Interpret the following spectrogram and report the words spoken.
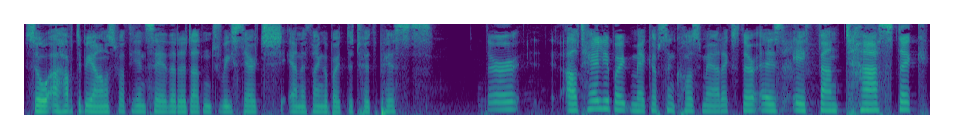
So I have to be honest with you and say that I didn't research anything about the toothpastes. There, I'll tell you about makeups and cosmetics. There is a fantastic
